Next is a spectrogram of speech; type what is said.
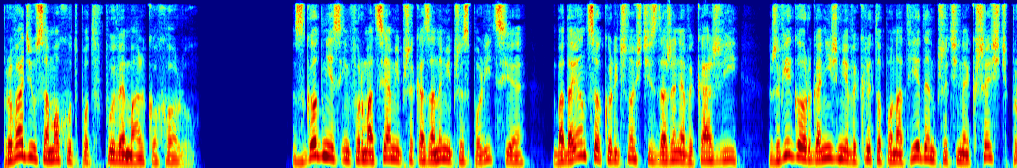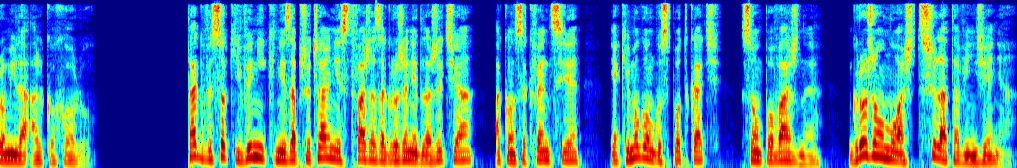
prowadził samochód pod wpływem alkoholu. Zgodnie z informacjami przekazanymi przez policję, badający okoliczności zdarzenia wykaźli, że w jego organizmie wykryto ponad 1,6 promila alkoholu. Tak wysoki wynik niezaprzeczalnie stwarza zagrożenie dla życia, a konsekwencje, jakie mogą go spotkać, są poważne, grożą mu aż 3 lata więzienia.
